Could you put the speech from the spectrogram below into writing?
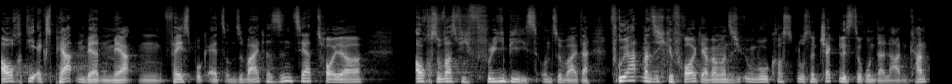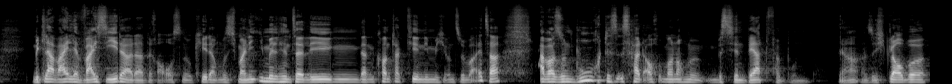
Auch die Experten werden merken, Facebook-Ads und so weiter sind sehr teuer auch sowas wie Freebies und so weiter. Früher hat man sich gefreut, ja, wenn man sich irgendwo kostenlos eine Checkliste runterladen kann. Mittlerweile weiß jeder da draußen, okay, da muss ich meine E-Mail hinterlegen, dann kontaktieren die mich und so weiter. Aber so ein Buch, das ist halt auch immer noch mit ein bisschen Wert verbunden. Ja, also ich glaube,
